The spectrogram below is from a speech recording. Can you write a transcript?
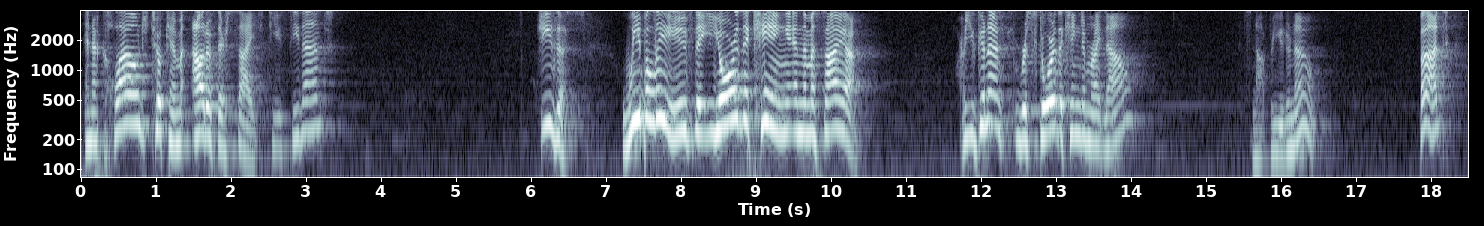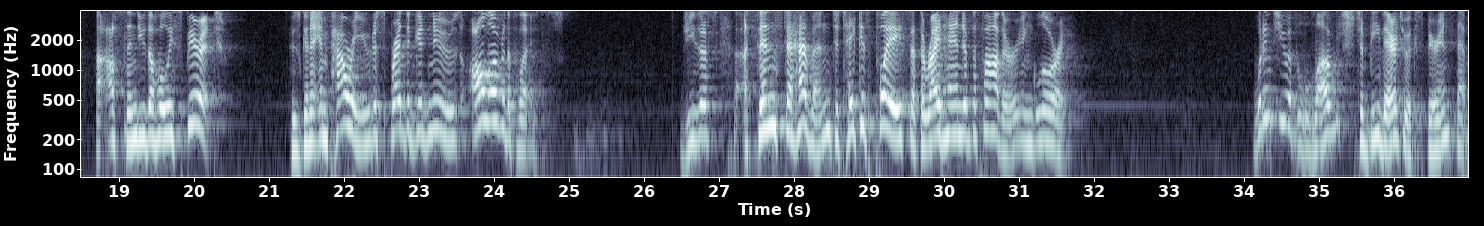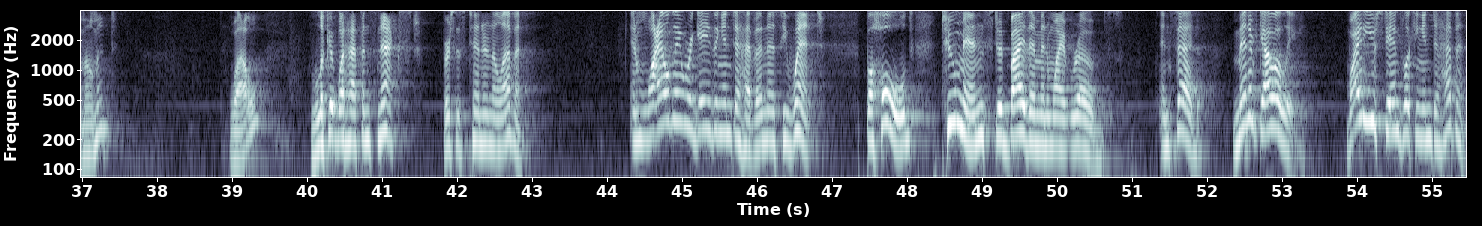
and a cloud took him out of their sight. Do you see that? Jesus, we believe that you're the king and the Messiah. Are you going to restore the kingdom right now? It's not for you to know. But I'll send you the Holy Spirit, who's going to empower you to spread the good news all over the place. Jesus ascends to heaven to take his place at the right hand of the Father in glory. Wouldn't you have loved to be there to experience that moment? Well, look at what happens next, verses 10 and 11. And while they were gazing into heaven as he went, Behold, two men stood by them in white robes, and said, Men of Galilee, why do you stand looking into heaven?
